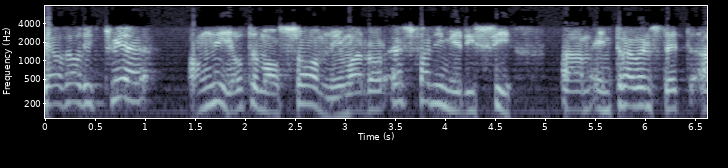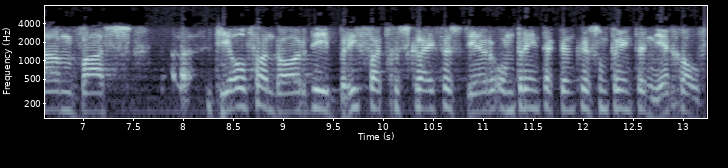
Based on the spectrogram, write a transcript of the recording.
Ja, wel die twee hang nie heeltemal saam nie, maar daar is van die medisyne um en trouens dit um was deel van daardie brief wat geskryf is deur omtrent ek dink is omtrent 9 of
